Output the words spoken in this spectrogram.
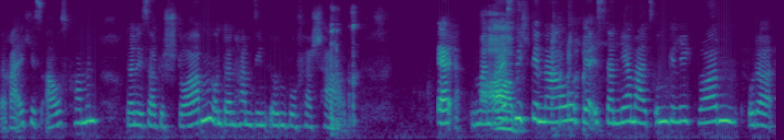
reiches Auskommen. Dann ist er gestorben und dann haben sie ihn irgendwo verscharrt. Er, man Ah. weiß nicht genau, der ist dann mehrmals umgelegt worden oder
